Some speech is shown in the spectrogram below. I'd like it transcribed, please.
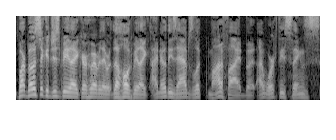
Barbosa could just be like, or whoever they were, the Hulk be like, I know these abs look modified, but I work these things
